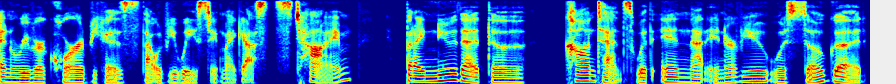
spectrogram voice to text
and re-record because that would be wasting my guest's time. But I knew that the contents within that interview was so good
